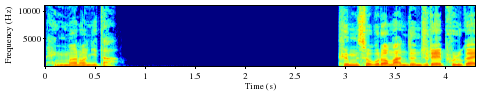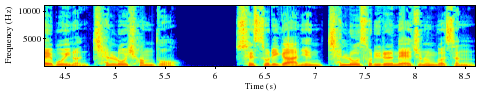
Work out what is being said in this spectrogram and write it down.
100만 원이다. 금속으로 만든 줄에 불과해 보이는 첼로 현도 쇠소리가 아닌 첼로 소리를 내주는 것은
